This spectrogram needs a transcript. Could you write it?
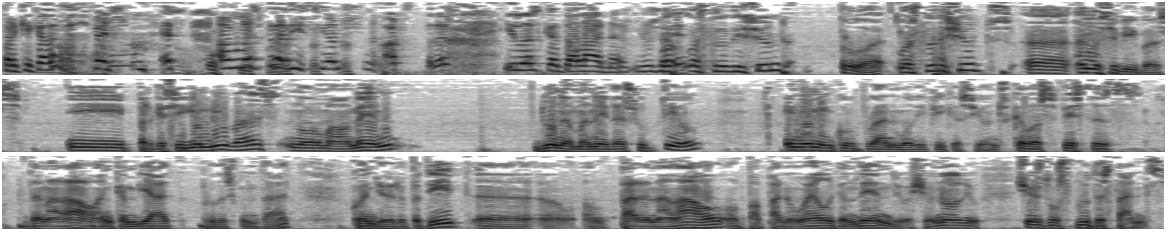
Perquè cada vegada penso més amb les tradicions nostres i les catalanes. No sé. Les tradicions, perdó, eh? les tradicions eh, han de ser vives. I perquè siguin vives, normalment, d'una manera subtil, i anem incorporant modificacions, que les festes de Nadal han canviat, per descomptat. Quan jo era petit, eh, el, el pare Nadal, el papa Noel, que en deien, diu, això no, diu, això és dels protestants.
